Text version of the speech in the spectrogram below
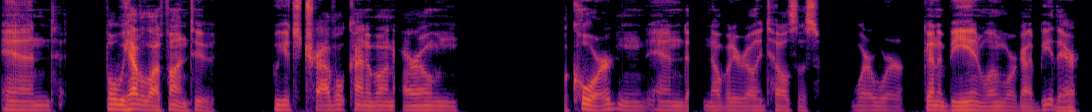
And but we have a lot of fun too. We get to travel kind of on our own accord and, and nobody really tells us where we're gonna be and when we're gonna be there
